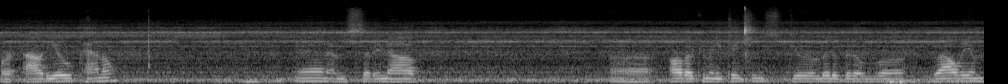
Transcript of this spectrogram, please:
Or audio panel. And I'm setting up uh, other communications do a little bit of uh, volume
